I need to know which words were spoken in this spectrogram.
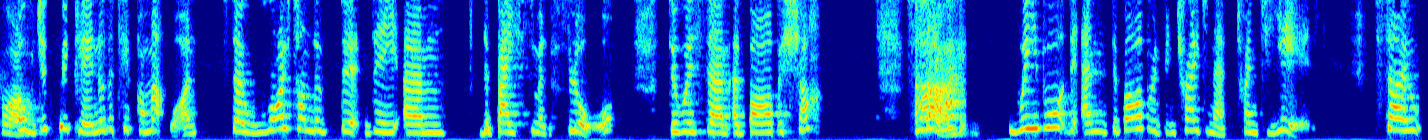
Go on. Oh, just quickly, another tip on that one. So right on the the, the um the basement floor, there was um, a barber shop. So oh, right. we bought the and the barber had been trading there for 20 years. So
